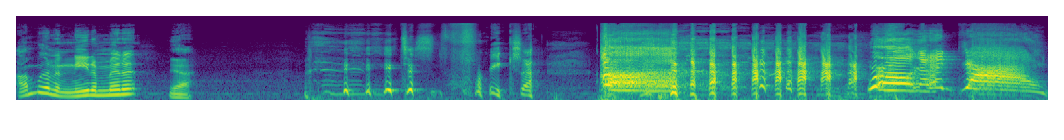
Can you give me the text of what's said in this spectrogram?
I'm gonna need a minute. Yeah. it just freaks out. Ah! We're all gonna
